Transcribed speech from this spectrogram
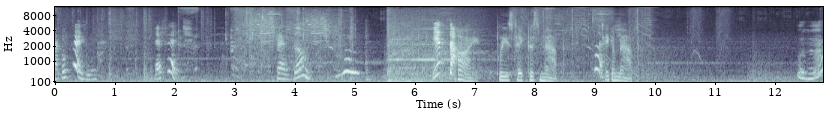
Tá com Fred, né? É Fred. Fredão? Uhum. Eita! Hi, please take this map. Take a map. Uhum.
